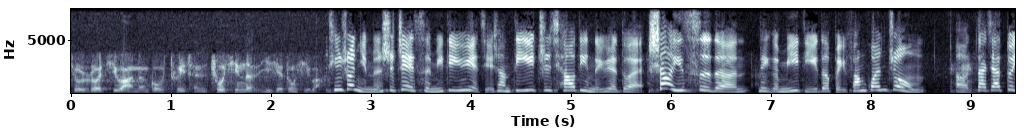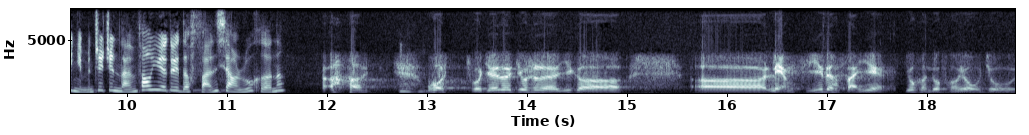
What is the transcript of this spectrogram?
就是说希望能够推陈出新的一些东西吧。听说你们是这次迷笛音乐节上第一支敲定的乐队，上一次的那个迷笛的北方观众，呃，嗯大家对你们这支南方乐队的反响如何呢？我我觉得就是一个呃两极的反应，有很多朋友就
